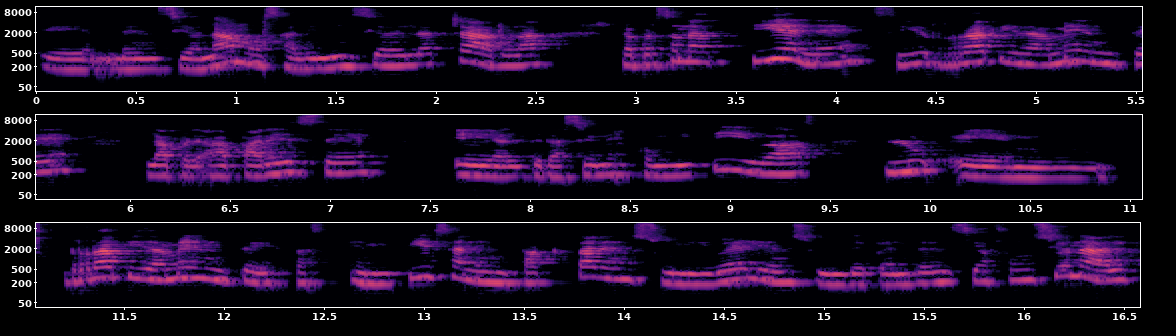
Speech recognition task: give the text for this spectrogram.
eh, mencionamos al inicio de la charla, la persona tiene ¿sí? rápidamente, aparece eh, alteraciones cognitivas, em, rápidamente estas empiezan a impactar en su nivel y en su independencia funcional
